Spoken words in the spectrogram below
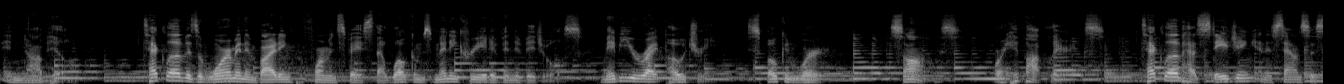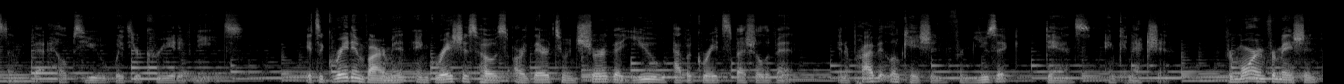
in Nob Hill. Tech Love is a warm and inviting performance space that welcomes many creative individuals. Maybe you write poetry, spoken word, songs, or hip hop lyrics. Tech Love has staging and a sound system that helps you with your creative needs. It's a great environment, and gracious hosts are there to ensure that you have a great special event in a private location for music, dance, and connection. For more information,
